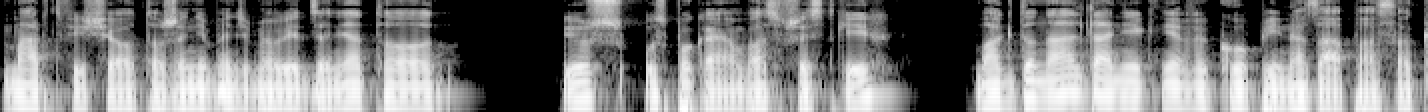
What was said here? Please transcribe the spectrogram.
martwi się o to, że nie będzie miał jedzenia, to już uspokajam was wszystkich. McDonalda nikt nie wykupi na zapas, ok?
